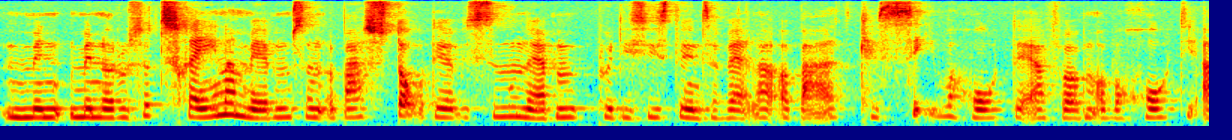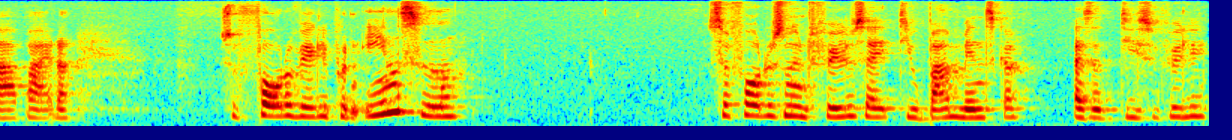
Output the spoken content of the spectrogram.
Men, men når du så træner med dem, sådan, og bare står der ved siden af dem på de sidste intervaller, og bare kan se, hvor hårdt det er for dem, og hvor hårdt de arbejder, så får du virkelig på den ene side, så får du sådan en følelse af, at de er jo bare mennesker. Altså, de er selvfølgelig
